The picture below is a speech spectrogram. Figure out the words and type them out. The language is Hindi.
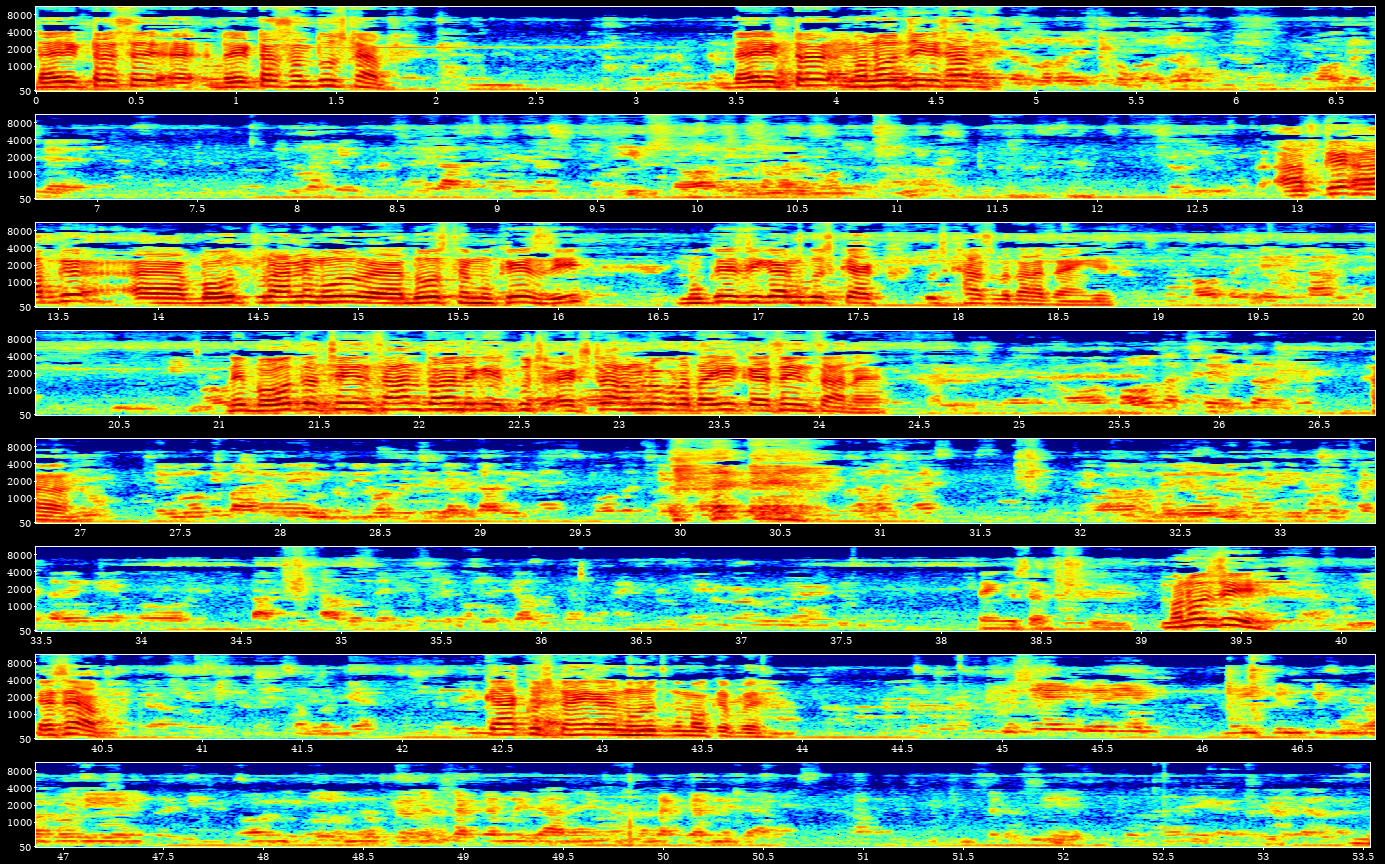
डायरेक्टर से डायरेक्टर संतुष्ट हैं आप? डायरेक्टर मनोज जी के साथ डायरेक्टर मनोज तोमर जी बहुत अच्छे फ़िल्मों की कलाकार हैं और ये हमारे बहुत आपके आपके बहुत पुराने दोस्त हैं मुकेश जी। मुकेश जी के बारे में कुछ क्या कुछ खास बताना चाहेंगे? बहुत अच्छे इंसान हैं नहीं बहुत अच्छे इंसान तो हैं लेकिन कुछ एक्स्ट्रा हम लोग बताइए कैसे इंसान है। बहुत अच्छे एक्टर हैं। हाँ। फ़िल्मों के बारे में इनको भी बहुत अच्छी जानकारी है बहुत अच्छे समझ है। मुझे उम्मीद है कि बहुत अच्छा करेंगे और काफ़ी सालों से दूसरे को हैं thank you sir Manoj ji कैसे आप? क्या कुछ कहेंगे आज मुहूर्त के मौके पे? खुशी है कि मेरी एक नई फ़िल्म की मुहूर्त हो रही है और हम लोग कुछ अच्छा करने जा रहे हैं अलग करने जा रहे हैं।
